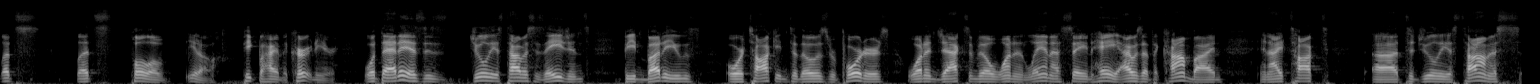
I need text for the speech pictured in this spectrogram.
let's let's pull a you know peek behind the curtain here. What that is is Julius Thomas's agents being buddies or talking to those reporters, one in Jacksonville, one in Atlanta, saying, "Hey, I was at the combine and I talked uh, to Julius Thomas.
